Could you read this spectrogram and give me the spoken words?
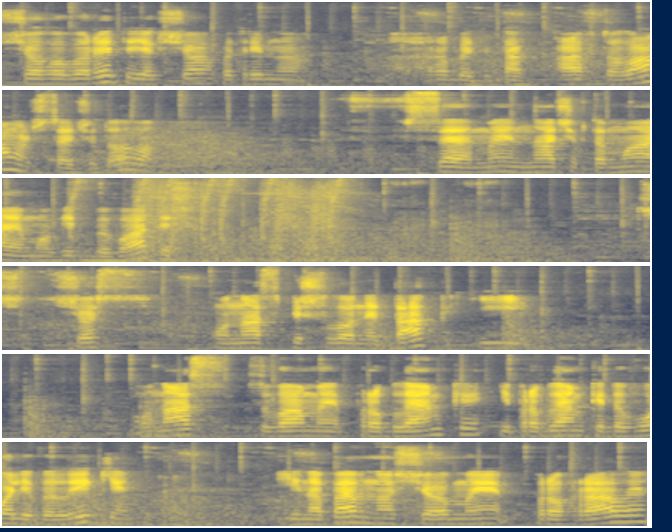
що говорити, якщо потрібно робити. Так, автолаунч, це чудово. Все, ми начебто маємо відбиватись. Щось у нас пішло не так, і у нас з вами проблемки, і проблемки доволі великі. І напевно, що ми програли.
